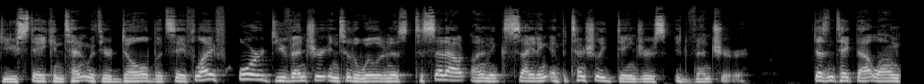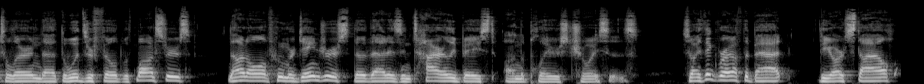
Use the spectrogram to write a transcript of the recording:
Do you stay content with your dull but safe life, or do you venture into the wilderness to set out on an exciting and potentially dangerous adventure? Doesn't take that long to learn that the woods are filled with monsters, not all of whom are dangerous, though that is entirely based on the player's choices. So I think right off the bat, the art style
